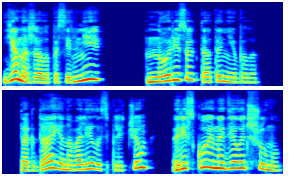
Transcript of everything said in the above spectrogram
Я нажала посильнее, но результата не было. Тогда я навалилась плечом, рискуя наделать шуму.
